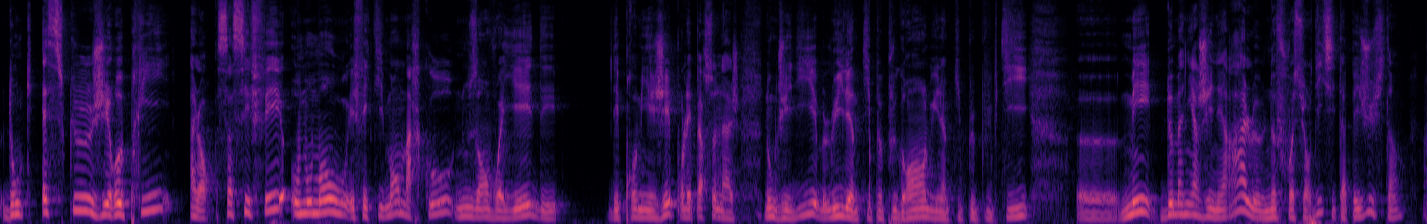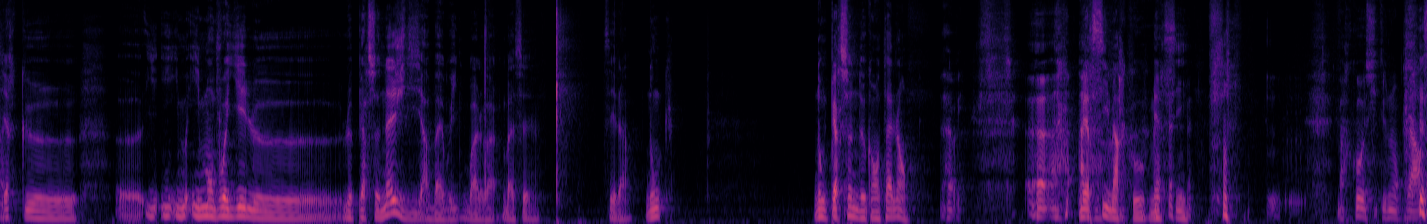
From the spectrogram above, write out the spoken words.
Donc, est-ce que j'ai repris? Alors, ça s'est fait au moment où, effectivement, Marco nous a envoyé des, des premiers jets pour les personnages. Donc, j'ai dit, lui, il est un petit peu plus grand, lui, il est un petit peu plus petit. Euh, mais de manière générale, 9 fois sur 10, il tapait juste. Hein. C'est-à-dire que euh, il, m'envoyait le, le, personnage, il disait Ah bah oui, voilà, bah c'est là. Donc, donc personne de grand talent. Ah oui. Euh, merci Marco, merci. Marco, si tu nous regardes.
